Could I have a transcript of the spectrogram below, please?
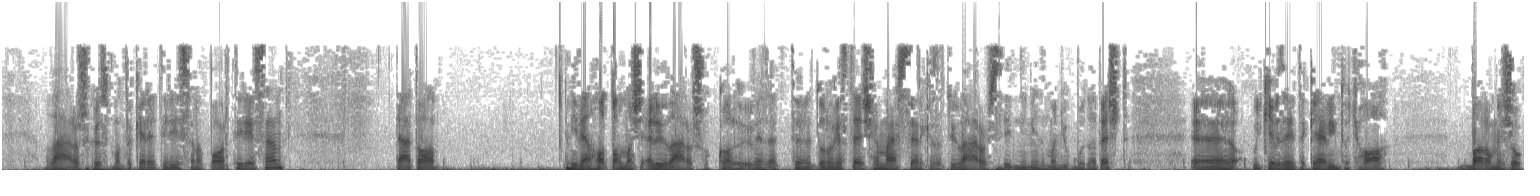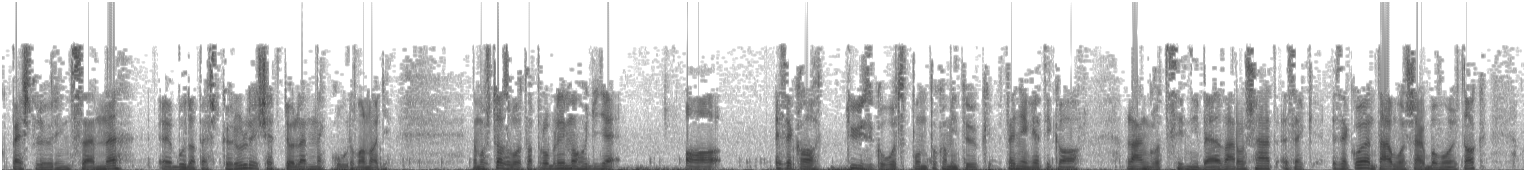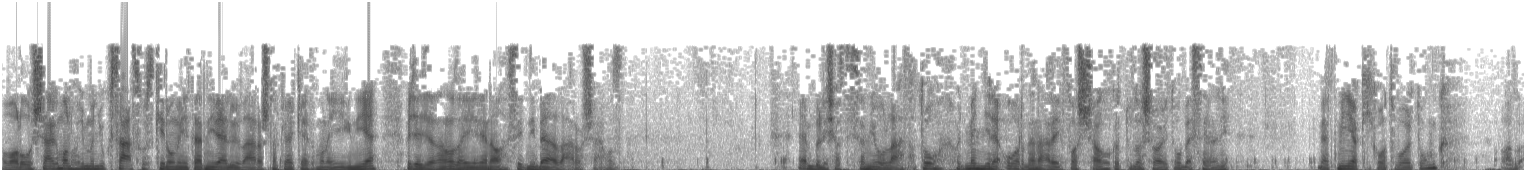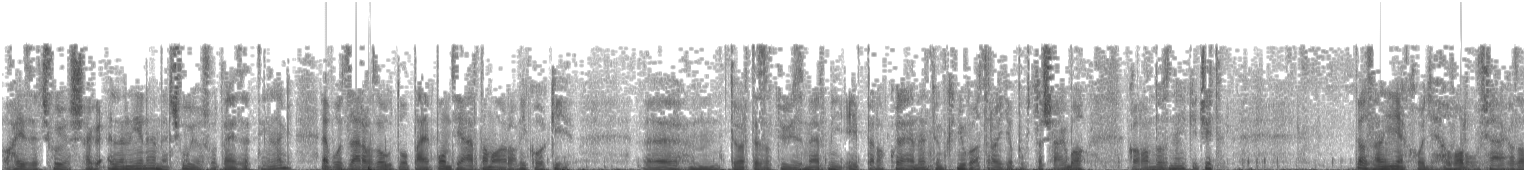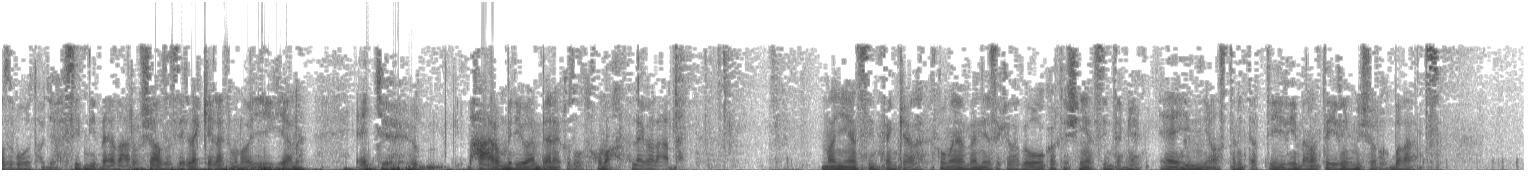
város központ a kereti részen, a parti részen. Tehát a, mivel hatalmas elővárosokkal övezett dolog, ez teljesen más szerkezetű város Sydney, mint mondjuk Budapest. Úgy képzeljétek el, mintha baromi sok Pest-Lőrinc lenne Budapest körül, és ettől lenne kurva nagy. Na most az volt a probléma, hogy ugye a, ezek a tűzgócpontok, amit ők fenyegetik a lángot Sydney belvárosát, ezek, ezek olyan távolságban voltak a valóságban, hogy mondjuk 120 kilométernyi elővárosnak el kellett volna égnie, hogy egyáltalán odaérjen a Sydney belvárosához. Ebből is azt hiszem jól látható, hogy mennyire ordinári fasságokat tud a sajtó beszélni. Mert mi, akik ott voltunk, a, a helyzet súlyossága ellenére, mert súlyos volt a helyzet tényleg, le volt zárva az autópálya, pont jártam arra, amikor ki tört ez a tűz, mert mi éppen akkor elmentünk nyugatra, így a pusztaságba kalandozni egy kicsit. De az a lényeg, hogy a valóság az az volt, hogy a Sydney belvárosához azért le kellett volna, hogy égjen egy három millió embernek az otthona legalább. Na, ilyen szinten kell komolyan venni ezeket a dolgokat, és ilyen szinten kell elhinni azt, amit a tévében, a tévéműsorokban látsz.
